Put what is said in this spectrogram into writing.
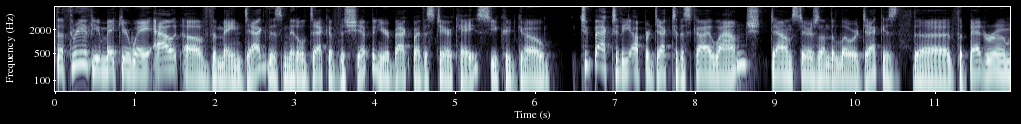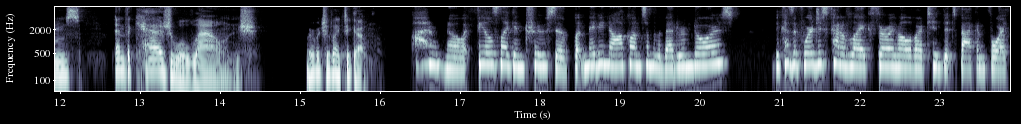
The three of you make your way out of the main deck, this middle deck of the ship, and you're back by the staircase. You could go to back to the upper deck to the sky lounge. Downstairs on the lower deck is the the bedrooms and the casual lounge. Where would you like to go? I don't know. It feels like intrusive, but maybe knock on some of the bedroom doors. Because if we're just kind of like throwing all of our tidbits back and forth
